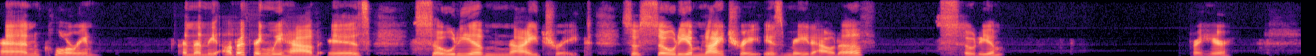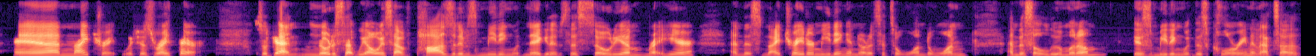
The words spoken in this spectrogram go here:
and chlorine. And then the other thing we have is sodium nitrate. So sodium nitrate is made out of sodium right here and nitrate, which is right there. So again, notice that we always have positives meeting with negatives. This sodium right here and this nitrate are meeting, and notice it's a one to one. And this aluminum is meeting with this chlorine, and that's a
